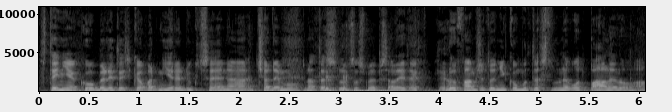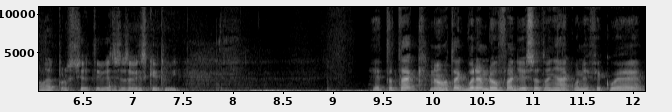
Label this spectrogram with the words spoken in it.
Stejně jako byly teďka vadné redukce na Chademo, na Teslu, co jsme psali, tak Jo. doufám, že to nikomu Teslu neodpálilo, ale prostě ty věci se vyskytují. Je to tak? No, tak budeme doufat, že se to nějak unifikuje.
